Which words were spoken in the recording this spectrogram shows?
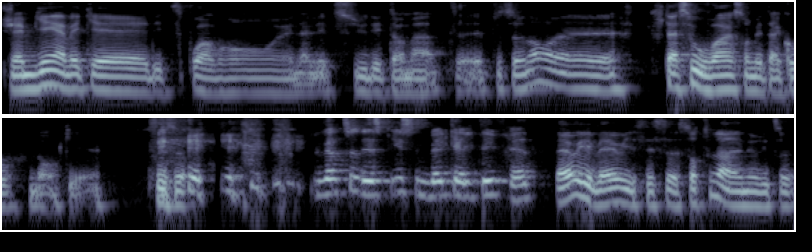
J'aime bien avec euh, des petits poivrons, euh, la laitue, des tomates, euh, tout ça. Non, euh, je suis assez ouvert sur mes tacos. Donc, euh, c'est ça. L'ouverture d'esprit, c'est une belle qualité, Fred. ben oui, ben oui, c'est ça. Surtout dans la nourriture.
